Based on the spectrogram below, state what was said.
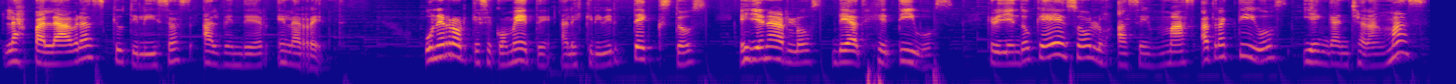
Las palabras que utilizas al vender en la red. Un error que se comete al escribir textos es llenarlos de adjetivos, creyendo que eso los hace más atractivos y engancharán más,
